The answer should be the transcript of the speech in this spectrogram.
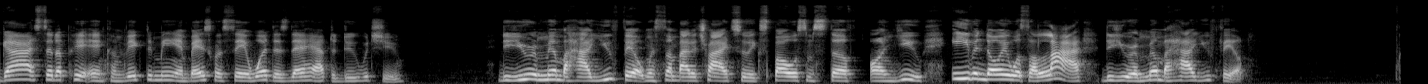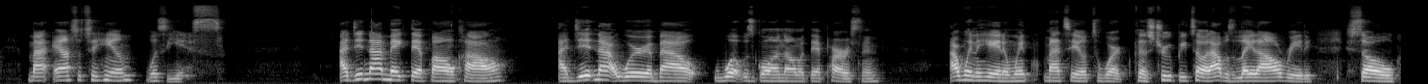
God stood up here and convicted me and basically said, What does that have to do with you? Do you remember how you felt when somebody tried to expose some stuff on you, even though it was a lie? Do you remember how you felt? My answer to him was yes. I did not make that phone call. I did not worry about what was going on with that person. I went ahead and went my tail to work because, truth be told, I was late already. So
